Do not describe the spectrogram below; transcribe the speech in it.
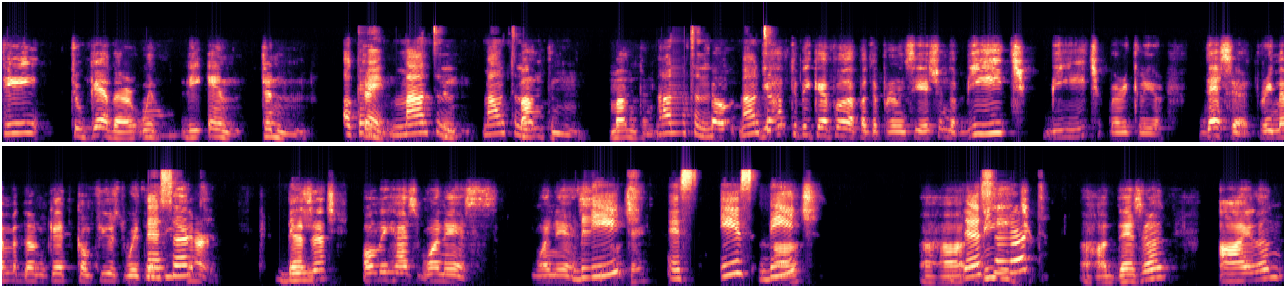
T together with the N. Dun, Okay, dun, mountain, dun. mountain, mountain. Mountain. mountain, So you have to be careful about the pronunciation. The beach, beach, very clear. Desert. Remember, don't get confused with the Desert, desert. Desert only has one S. One S. beach Okay. is is beach, Uh-huh. Beach. desert, Uh-huh. Desert. Island.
